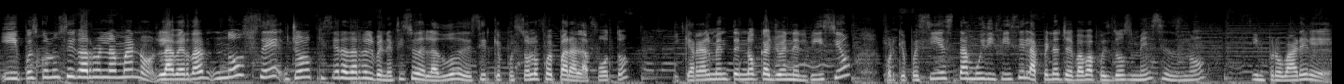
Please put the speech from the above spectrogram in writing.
Y pues con un cigarro en la mano. La verdad, no sé, yo quisiera darle el beneficio de la duda de decir que pues solo fue para la foto y que realmente no cayó en el vicio, porque pues sí está muy difícil, apenas llevaba pues dos meses, ¿no? Sin probar el,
